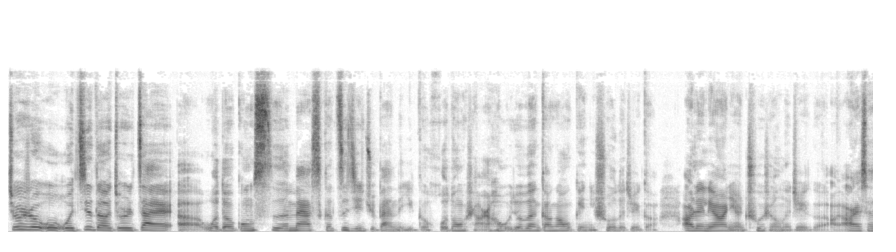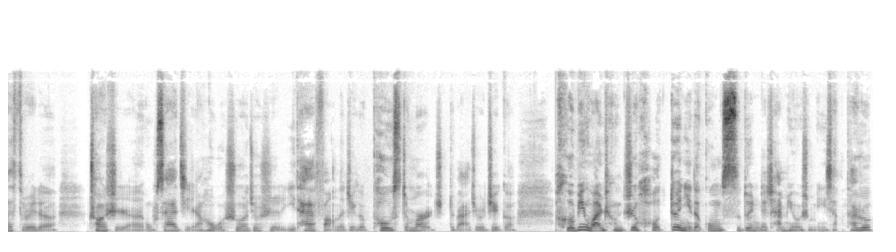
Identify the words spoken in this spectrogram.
就是我我记得就是在呃我的公司 Mask 自己举办的一个活动上，然后我就问刚刚我跟你说的这个二零零二年出生的这个 RSS Three 的创始人吴萨吉，然后我说就是以太坊的这个 Post Merge 对吧？就是这个合并完成之后，对你的公司对你的产品有什么影响？他说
